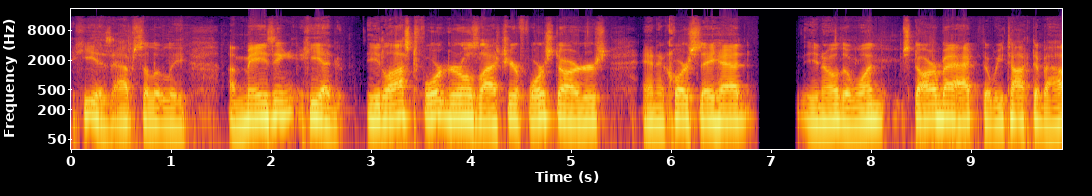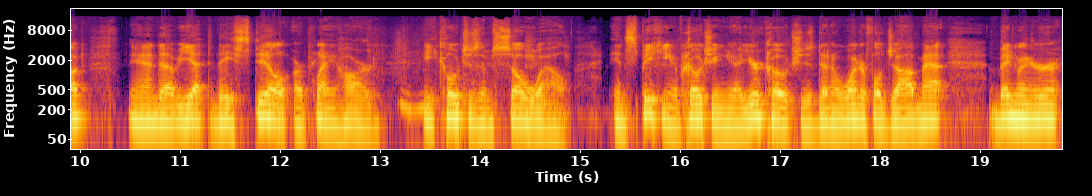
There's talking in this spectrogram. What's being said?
He is absolutely amazing. He had he lost four girls last year, four starters, and of course they had you know the one star back that we talked about, and uh, yet they still are playing hard. Mm-hmm. He coaches them so well. And speaking of coaching, your coach has done a wonderful job, Matt Beglinger.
